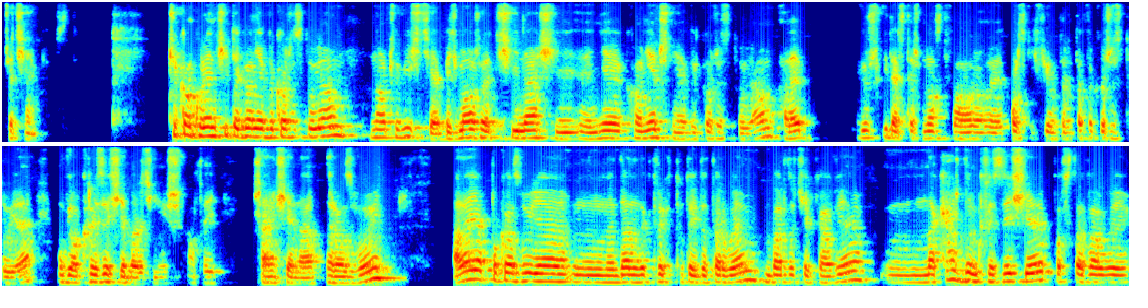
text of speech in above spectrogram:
przedsiębiorstw. Czy konkurenci tego nie wykorzystują? No oczywiście, być może ci nasi niekoniecznie wykorzystują, ale już widać też mnóstwo y, polskich firm, które to wykorzystuje. Mówię o kryzysie bardziej niż o tej szansie na rozwój. Ale jak pokazuje mm, dane, do których tutaj dotarłem, bardzo ciekawie, mm, na każdym kryzysie powstawały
